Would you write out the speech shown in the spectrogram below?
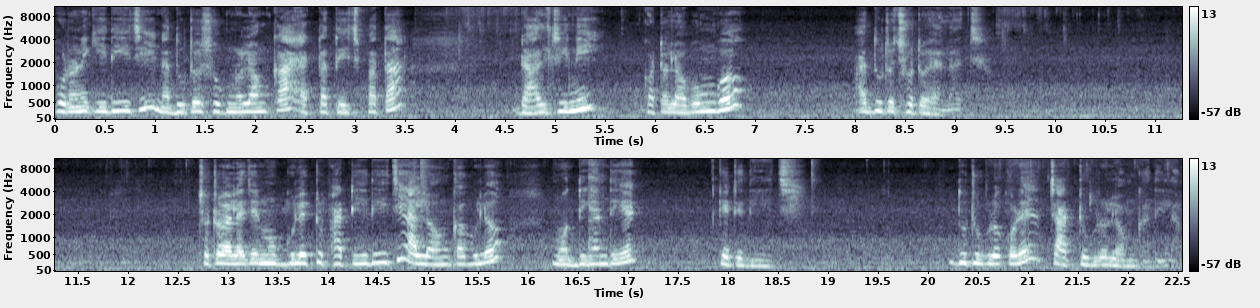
ফোড়নে কি দিয়েছি? না, দুটো শুকনো লঙ্কা, একটা তেজপাতা ডালচিনি, কটা লবঙ্গ আর দুটো ছোটো এলাচ। ছোটো এলাচের মুখগুলো একটু ফাটিয়ে দিয়েছি আর লঙ্কাগুলো মধ্যিখান থেকে কেটে দিয়েছি। দু টুকরো করে চার টুকরো লঙ্কা দিলাম।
